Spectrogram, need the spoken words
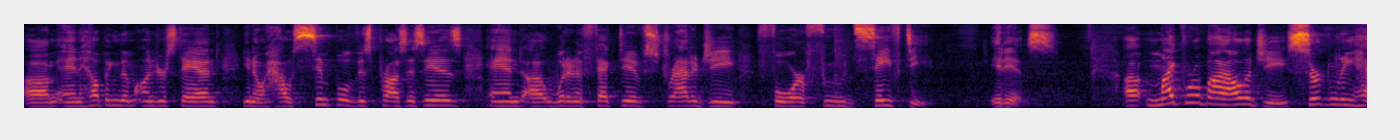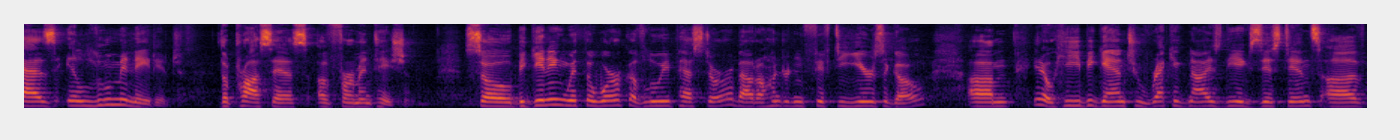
um, and helping them understand you know, how simple this process is and uh, what an effective strategy for food safety it is. Uh, microbiology certainly has illuminated the process of fermentation. So, beginning with the work of Louis Pasteur about 150 years ago, um, you know, he began to recognize the existence of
